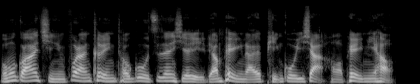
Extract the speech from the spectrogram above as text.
我们赶快请富兰克林投顾资深协理梁佩颖来评估一下。好，佩颖你好，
